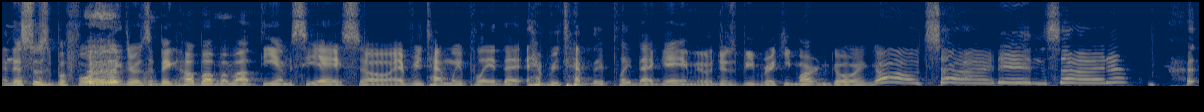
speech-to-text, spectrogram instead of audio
And this was before like there was a big hubbub about DMCA. So every time we played that, every time they played that game, it would just be Ricky Martin going outside, inside, out.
